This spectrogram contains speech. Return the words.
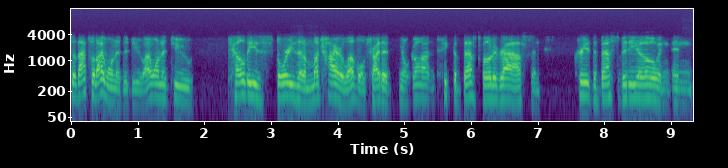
So that's what I wanted to do. I wanted to tell these stories at a much higher level, try to, you know, go out and take the best photographs and create the best video and, and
